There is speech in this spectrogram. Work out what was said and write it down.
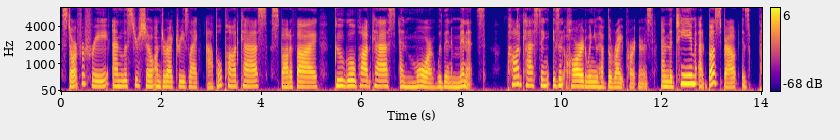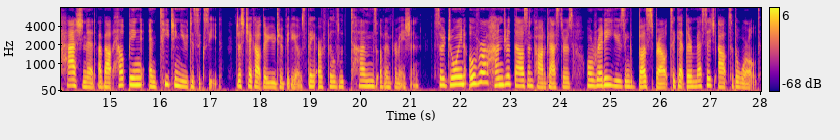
Start for free and list your show on directories like Apple Podcasts, Spotify, Google Podcasts, and more within minutes. Podcasting isn't hard when you have the right partners, and the team at Buzzsprout is passionate about helping and teaching you to succeed. Just check out their YouTube videos. They are filled with tons of information. So join over 100,000 podcasters already using Buzzsprout to get their message out to the world.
